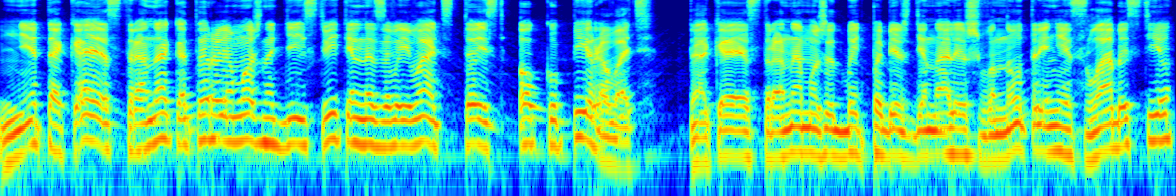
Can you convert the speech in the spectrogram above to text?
не такая страна, которую можно действительно завоевать, то есть оккупировать. Такая страна может быть побеждена лишь внутренней слабостью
